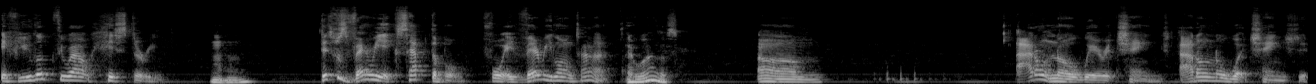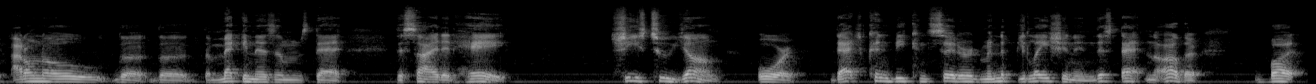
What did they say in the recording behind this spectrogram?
if you look throughout history, hmm this was very acceptable for a very long time. It was. Um, I don't know where it changed. I don't know what changed it. I don't know the the the mechanisms that decided, hey, she's too young, or that can be considered manipulation and this, that, and the other. But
